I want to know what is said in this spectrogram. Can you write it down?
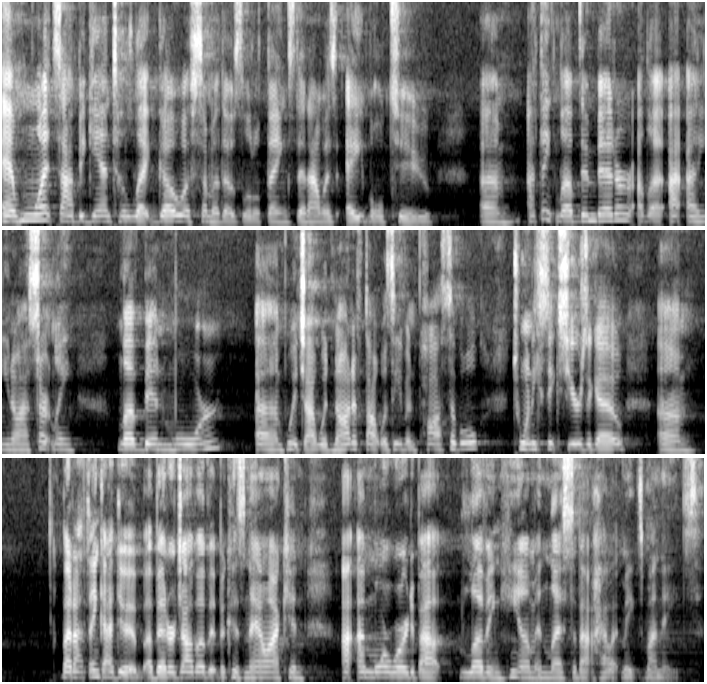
And once I began to let go of some of those little things, then I was able to, um, I think, love them better. I, lo- I, I, you know, I certainly love Ben more, um, which I would not have thought was even possible 26 years ago. Um, but I think I do a better job of it because now I can, I, I'm more worried about loving him and less about how it meets my needs.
